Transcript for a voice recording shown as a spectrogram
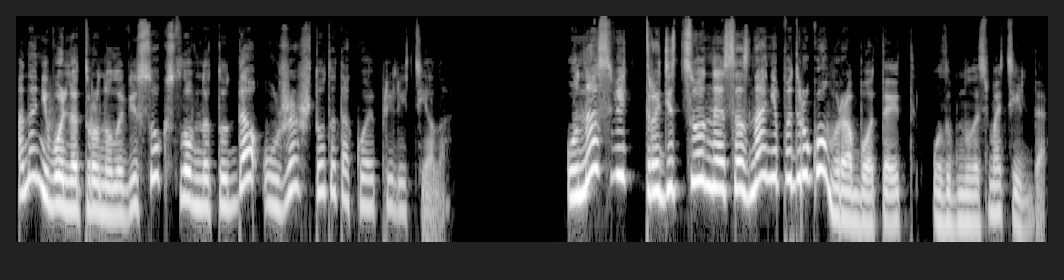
Она невольно тронула висок, словно туда уже что-то такое прилетело. «У нас ведь традиционное сознание по-другому работает», — улыбнулась Матильда.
